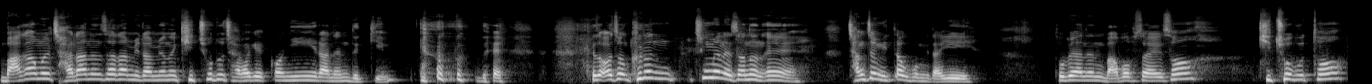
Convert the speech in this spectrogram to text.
마감을 잘하는 사람이라면 기초도 잘하겠거니라는 느낌. 네. 그래서 어, 전 그런 측면에서는 예, 장점이 있다고 봅니다. 이 도배하는 마법사에서 기초부터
